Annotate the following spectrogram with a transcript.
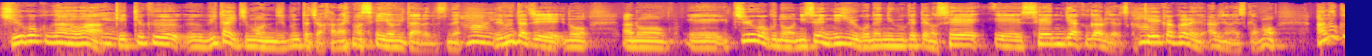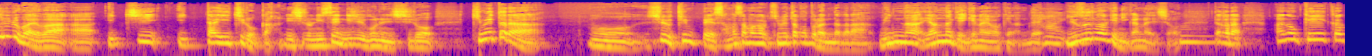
中国側は、結局、ビタ一文自分たちは払いませんよみたいなですね。はい、自分たちのあの、えー、中国の2025年に向けてのせ、えー、戦略があるじゃないですか。計画があるじゃないですか。もう、あの国の場合は、あ一、一帯一路か、にしろ2025年にしろ、決めたら、もう、習近平様々が決めたことなんだから、みんなやんなきゃいけないわけなんで、はい、譲るわけにいかないでしょ。うん、だから、あの計画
